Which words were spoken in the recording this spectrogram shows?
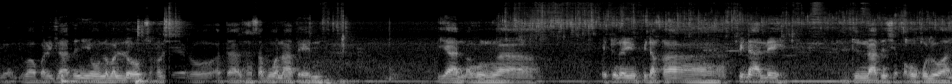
Ayan, babalik natin yung laman loob sa kaldero at uh, sasabukan natin. Yan, ang uh, ito na yung pinaka pinali. Dito na natin siya pakukuluan.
